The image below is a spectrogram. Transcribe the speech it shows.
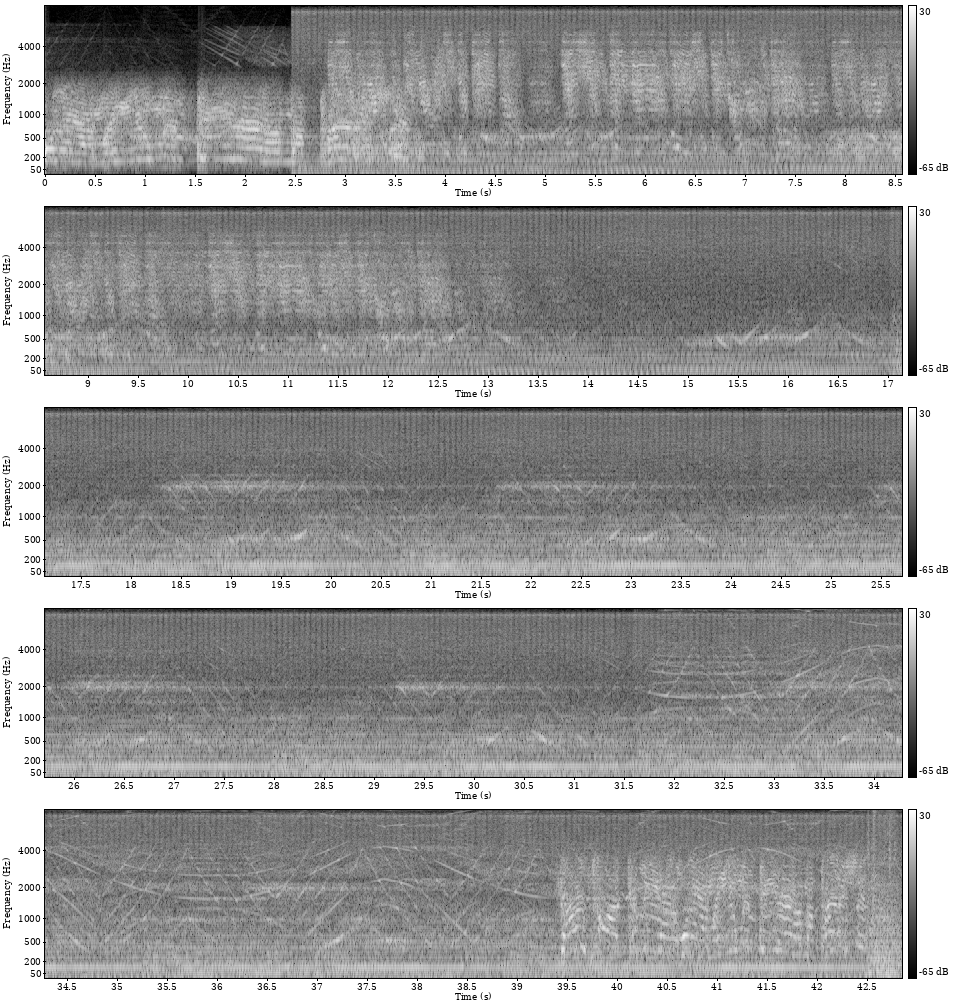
Yeah. to me that way. I'm a human being and I'm a person.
